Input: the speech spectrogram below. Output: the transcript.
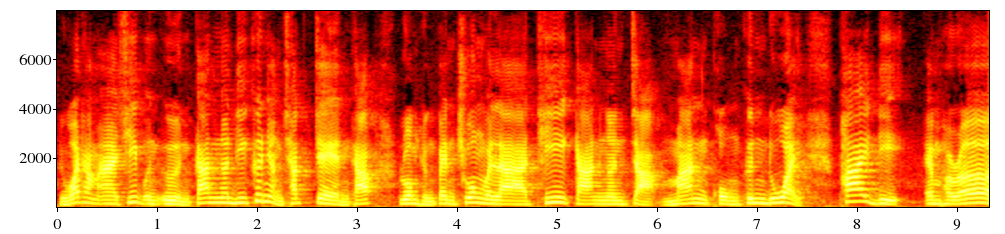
หรือว่าทำอาชีพอื่น ๆ การเงินดีขึ้นอย่างชัดเจนครับ รวมถึงเป็นช่วงเวลาที่การเงินจะมั่นคงขึ้นด้วยไพ่ The Emperor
